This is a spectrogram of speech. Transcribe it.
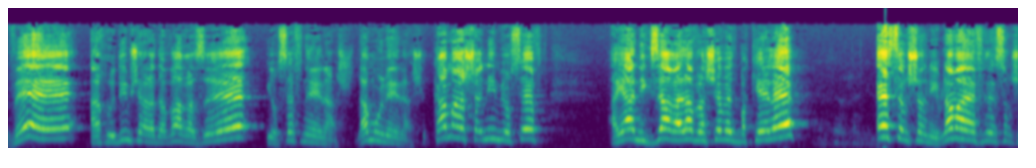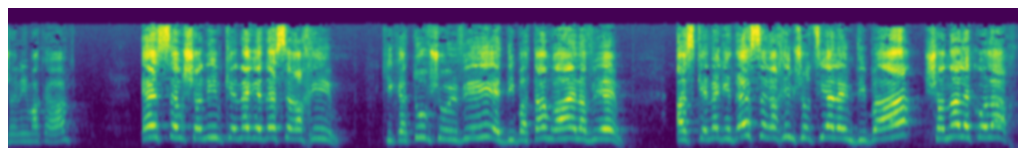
ואנחנו יודעים שעל הדבר הזה יוסף נענש. למה הוא נענש? כמה שנים יוסף היה נגזר עליו לשבת בכלא? עשר שנים. למה עשר שנים? מה קרה? עשר שנים כנגד עשר אחים. כי כתוב שהוא הביא את דיבתם רעה אל אביהם. אז כנגד עשר אחים שהוציא עליהם דיבה, שנה לכל אח.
